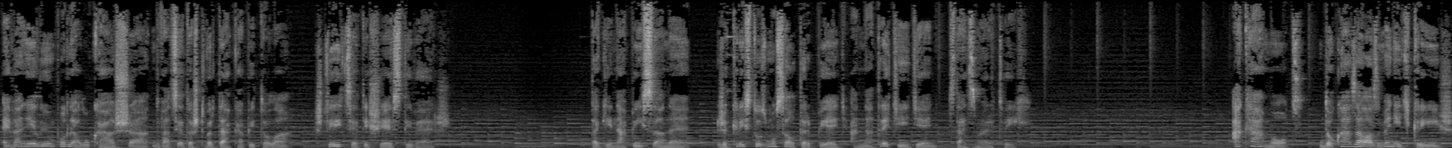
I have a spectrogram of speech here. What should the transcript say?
Evangelium podľa Lukáša, 24. kapitola, 46. verš. Tak je napísané, že Kristus musel trpieť a na tretí deň stať z mŕtvych. Aká moc dokázala zmeniť kríž,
